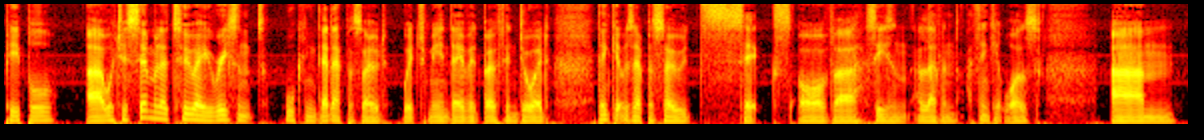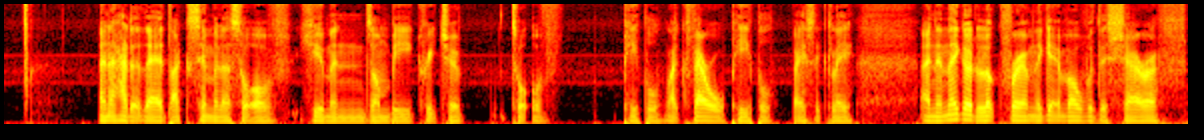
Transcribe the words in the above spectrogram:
people, uh, which is similar to a recent Walking Dead episode, which me and David both enjoyed. I think it was episode six of uh, season eleven. I think it was. Um, and it had it there like similar sort of human zombie creature sort of people, like feral people, basically. And then they go to look for him. They get involved with this sheriff,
